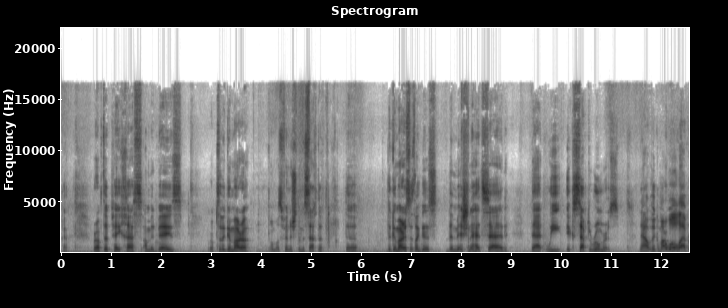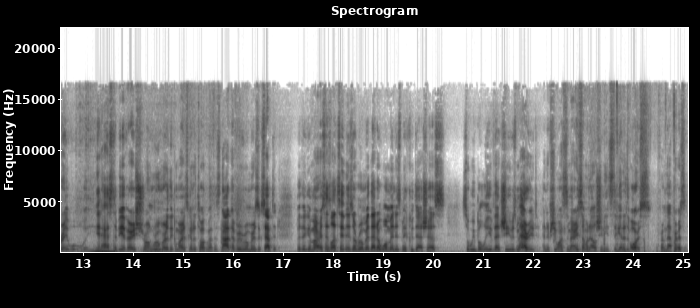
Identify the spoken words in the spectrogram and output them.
Okay. We're up to Peiches Amid Beis. We're up to the Gemara. Almost finished the Masechta. The the Gemara says like this: The Mishnah had said that we accept rumors. Now the Gemara will elaborate. It has to be a very strong rumor. The Gemara is going to talk about this. Not every rumor is accepted, but the Gemara says, let's say there's a rumor that a woman is mikudeshes, so we believe that she was married, and if she wants to marry someone else, she needs to get a divorce from that person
